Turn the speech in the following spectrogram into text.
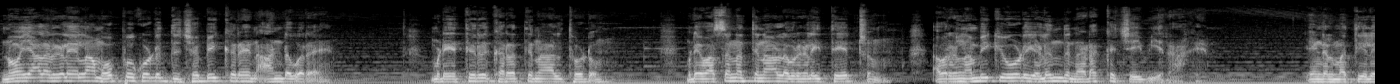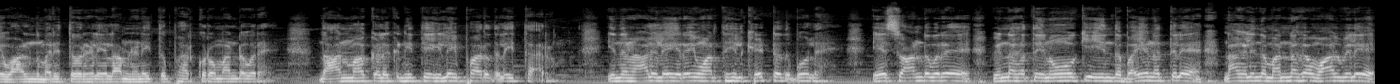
நோயாளர்களை எல்லாம் ஒப்பு கொடுத்து ஜெபிக்கிறேன் ஆண்டவரே. உம்முடைய திரு கரத்தினால் தொடும். உம்முடைய வசனத்தினால் அவர்களை தேற்றும். அவர்கள் நம்பிக்கையோடு எழுந்து நடக்கச் செய்வீராக. எங்கள் மத்தியிலே வாழ்ந்து மறித்தவர்களை எல்லாம் நினைத்து பார்க்கிறோம் ஆண்டவரே. இந்த ஆன்மாக்களுக்கு நித்திய இலைப்பாறுதலை தாரும். இந்த நாளிலே இறை வார்த்தையில் கேட்டது போல இயேசு ஆண்டவரே விண்ணகத்தை நோக்கி இந்த பயணத்திலே நாங்கள் இந்த மன்னக வாழ்விலே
